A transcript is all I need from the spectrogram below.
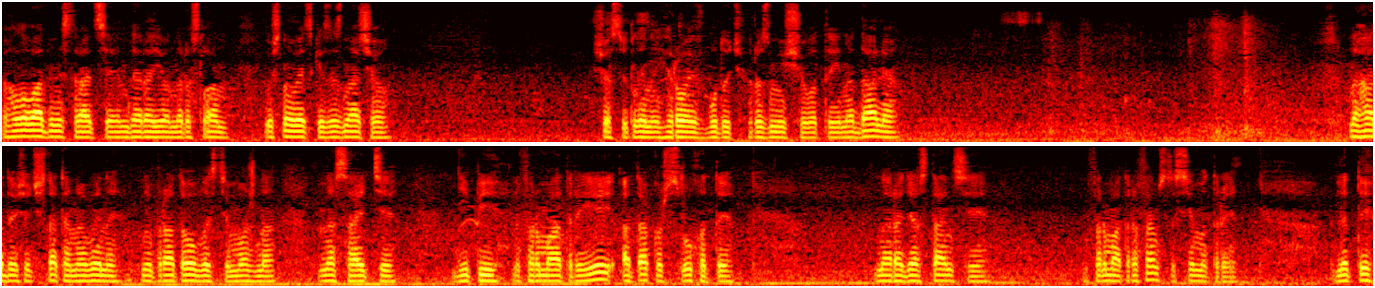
Голова адміністрації НД району Руслан Вишновецький зазначив, що світлини героїв будуть розміщувати і надалі. Нагадую, що читати новини Дніпра та області можна на сайті DP Інформатор.ua, а також слухати на радіостанції Інформатор FM 107.3. Для тих,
